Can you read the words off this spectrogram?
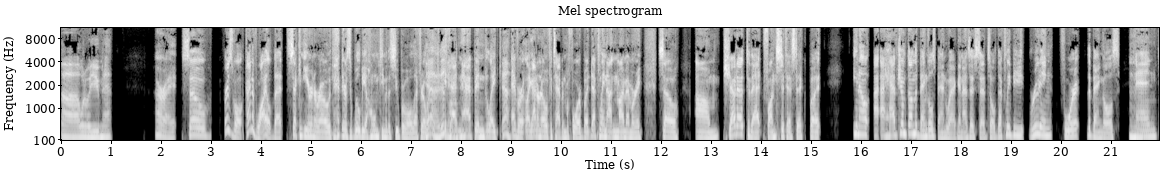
Uh, what about you, Matt? All right. So first of all, kind of wild that second year in a row that there's will be a home team of the Super Bowl after like it, it hadn't happened like yeah. ever. Like I don't know if it's happened before, but definitely not in my memory. So um, shout out to that fun statistic. But you know, I, I have jumped on the Bengals bandwagon, as I said, so I'll definitely be rooting for the Bengals. Mm-hmm. And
